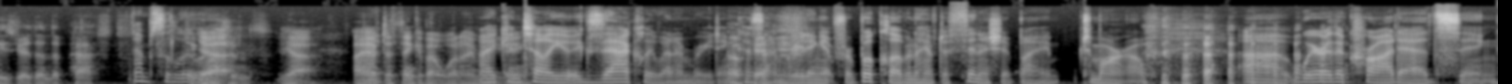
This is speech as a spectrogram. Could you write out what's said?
easier than the past. Absolutely. Yeah, yeah. I have to think about what I'm I reading. can tell you exactly what I'm reading because Okay. I'm reading it for book club and I have to finish it by tomorrow. uh, Where the Crawdads Sing.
